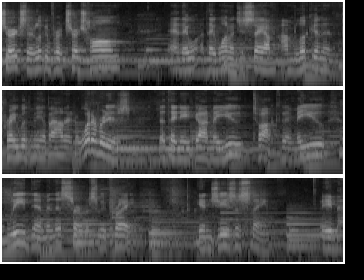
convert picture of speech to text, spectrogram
church, they're looking for a church home, and they, they want to just say, I'm, I'm looking and pray with me about it, or whatever it is that they need. God, may you talk to them. May you lead them in this service, we pray. In Jesus' name, amen.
